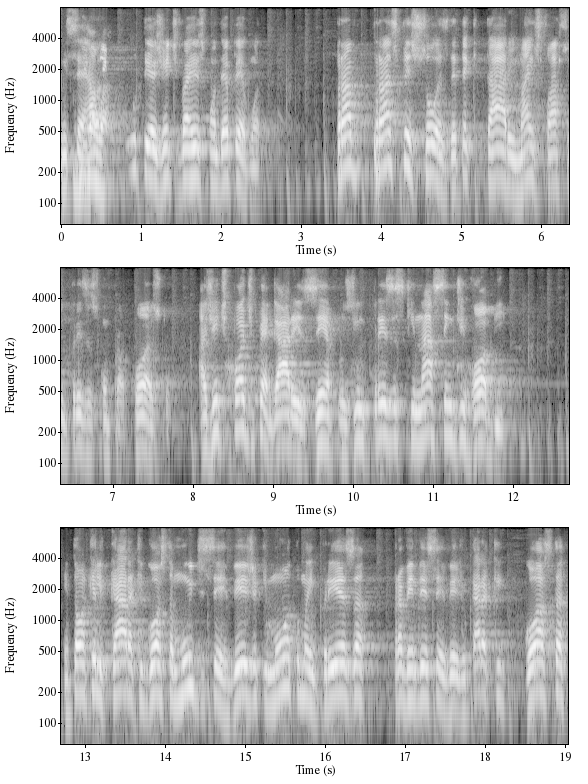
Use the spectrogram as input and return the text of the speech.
encerrar não. o assunto e a gente vai responder a pergunta. Para as pessoas detectarem mais fácil empresas com propósito, a gente pode pegar exemplos de empresas que nascem de hobby. Então, aquele cara que gosta muito de cerveja, que monta uma empresa para vender cerveja, o cara que gosta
